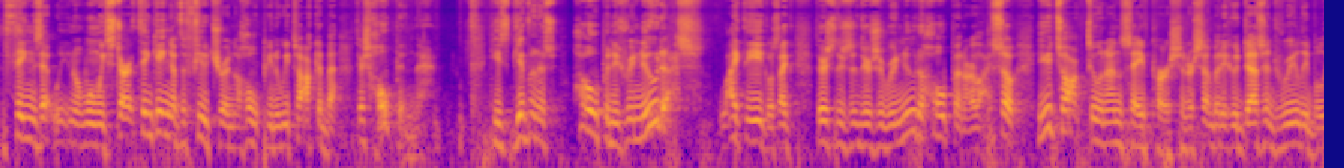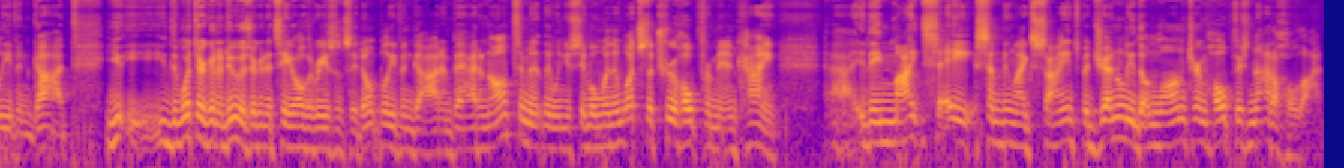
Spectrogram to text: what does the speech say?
the things that we, you know, when we start thinking of the future and the hope, you know, we talk about, there's hope in that. He's given us hope and he's renewed us like the eagles. Like there's, there's, a, there's a renewed hope in our life. So you talk to an unsaved person or somebody who doesn't really believe in God, you, you, what they're going to do is they're going to tell you all the reasons they don't believe in God and bad. And ultimately, when you say, well, then what's the true hope for mankind? Uh, they might say something like science, but generally the long term hope, there's not a whole lot.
